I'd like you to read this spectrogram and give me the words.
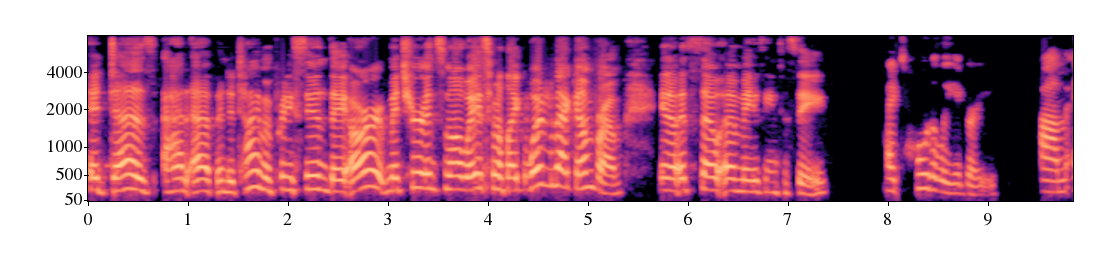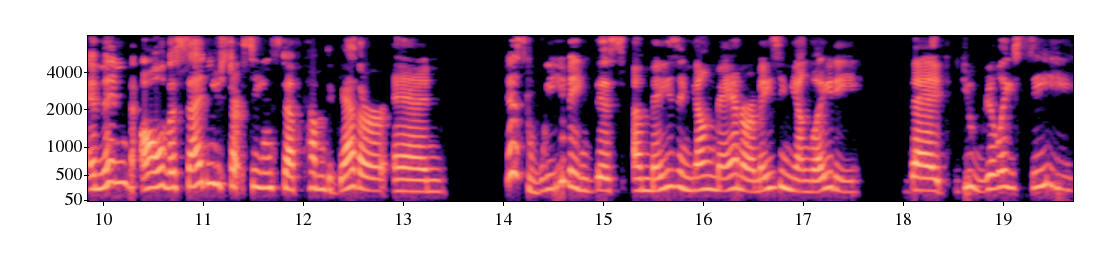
it does add up into time. And pretty soon they are mature in small ways. We're like, where did that come from? You know, it's so amazing to see. I totally agree. Um, and then all of a sudden you start seeing stuff come together and just weaving this amazing young man or amazing young lady that you really see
